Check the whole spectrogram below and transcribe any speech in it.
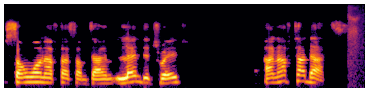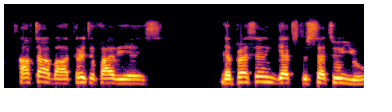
someone after some time, learn the trade, and after that, after about three to five years, the person gets to settle you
